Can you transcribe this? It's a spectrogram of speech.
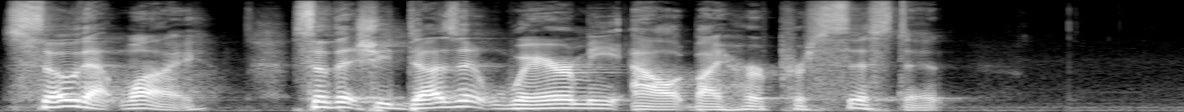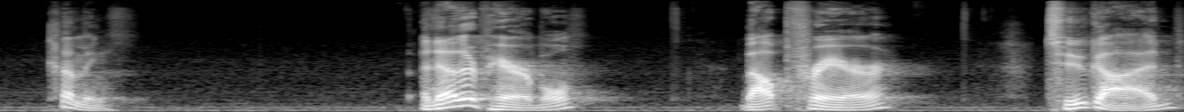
so that, why? So that she doesn't wear me out by her persistent coming. another parable about prayer to God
